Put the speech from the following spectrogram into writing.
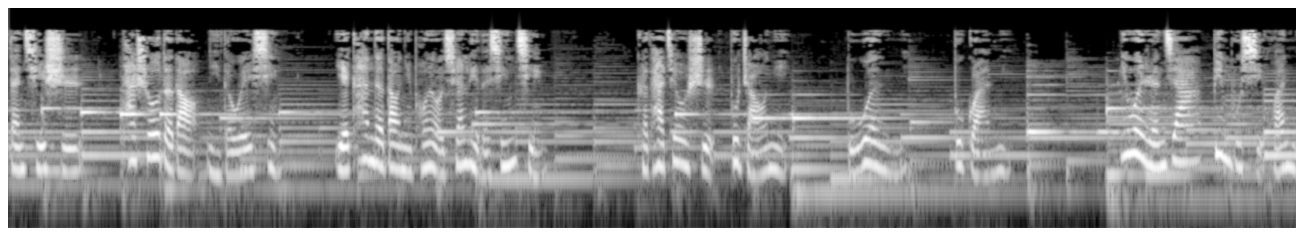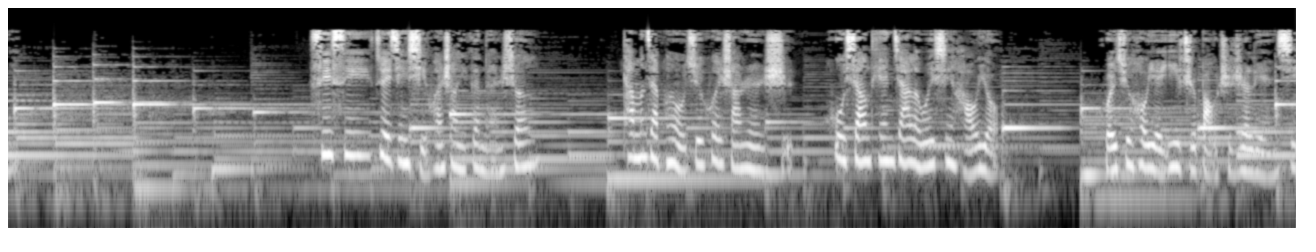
但其实他收得到你的微信，也看得到你朋友圈里的心情，可他就是不找你，不问你，不管你，因为人家并不喜欢你。C C 最近喜欢上一个男生，他们在朋友聚会上认识，互相添加了微信好友。回去后也一直保持着联系。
